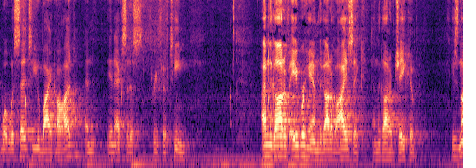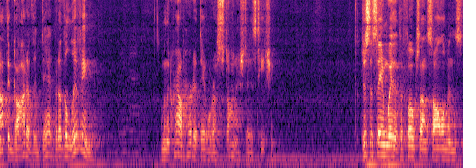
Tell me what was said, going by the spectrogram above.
what was said to you by God? And in Exodus 3:15. I'm the God of Abraham, the God of Isaac, and the God of Jacob. He's not the God of the dead, but of the living. When the crowd heard it, they were astonished at his teaching. Just the same way that the folks on Solomon's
